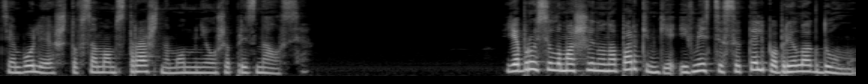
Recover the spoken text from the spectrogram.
Тем более, что в самом страшном он мне уже признался. Я бросила машину на паркинге и вместе с Этель побрела к дому.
